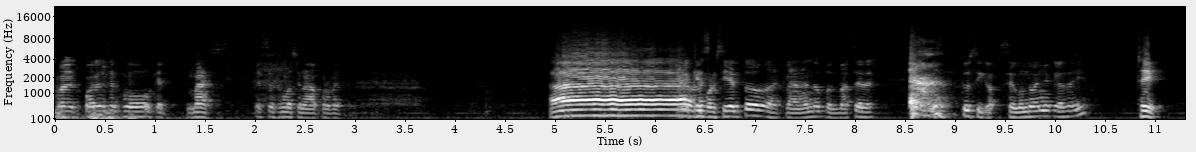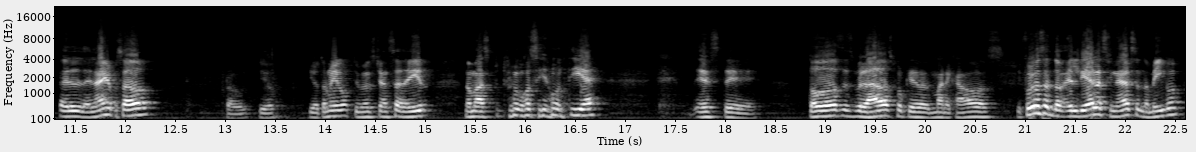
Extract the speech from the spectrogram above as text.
¿Cuál, cuál es el juego que más estás emocionado por ver? Ah, Ah, que es- por cierto, aclarando, pues va a ser tu segundo año que vas a ir. Sí, el, el año pasado, Raúl, yo y otro amigo tuvimos chance de ir. Nomás tuvimos ir un día. Este. Todos desvelados porque manejamos. Y fuimos el, el día de las finales el domingo.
